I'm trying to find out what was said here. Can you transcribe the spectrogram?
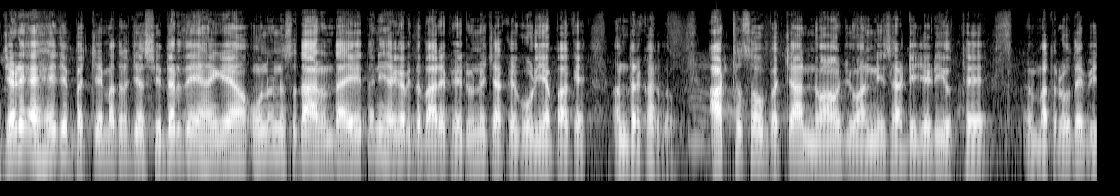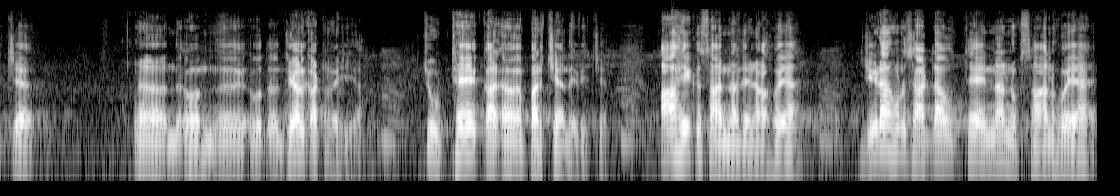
ਜਿਹੜੇ ਇਹੋ ਜਿਹੇ ਬੱਚੇ ਮਤਲਬ ਜੇ ਸਿਧਰਦੇ ਹੈਗੇ ਆ, ਉਹਨਾਂ ਨੂੰ ਸੁਧਾਰਨ ਦਾ ਇਹ ਤਾਂ ਨਹੀਂ ਹੈਗਾ ਵੀ ਦੁਬਾਰੇ ਫੇਰ ਉਹਨੂੰ ਚੱਕ ਕੇ ਗੋਲੀਆਂ ਪਾ ਕੇ ਅੰਦਰ ਕਰ ਦਿਓ 800 ਬੱਚਾ ਨੌਜਵਾਨੀ ਸਾਡੀ ਜਿਹੜੀ ਉੱਥੇ ਮਤਲਬ ਉਹਦੇ ਵਿੱਚ ਜੇਲ੍ਹ ਕੱਟ ਰਹੀ ਆ। ਝੂਠੇ ਕ- ਪਰਚਿਆਂ ਦੇ ਵਿੱਚ। ਆਹੀ ਕਿਸਾਨਾਂ ਦੇ ਨਾਲ ਹੋਇਆ। ਜਿਹੜਾ ਹੁਣ ਸਾਡਾ ਉੱਥੇ ਇੰਨਾ ਨੁਕਸਾਨ ਹੋਇਆ ਹੈ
